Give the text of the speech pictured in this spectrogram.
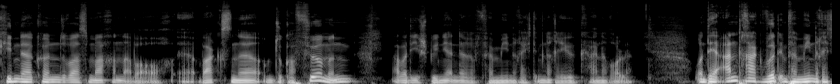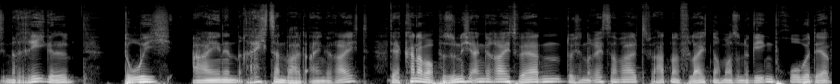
Kinder können sowas machen, aber auch Erwachsene und sogar Firmen. Aber die spielen ja in der Familienrecht in der Regel keine Rolle. Und der Antrag wird im Familienrecht in der Regel durch einen Rechtsanwalt eingereicht. Der kann aber auch persönlich eingereicht werden. Durch einen Rechtsanwalt hat man vielleicht nochmal so eine Gegenprobe. Der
